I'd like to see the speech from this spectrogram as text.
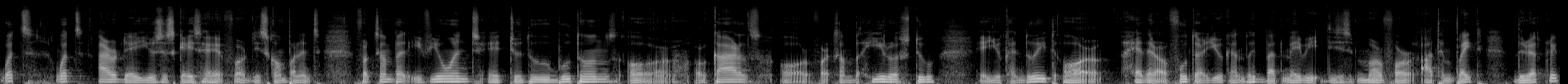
what what are the use case uh, for this component? For example if you want to do buttons or or cards or for example heroes too uh, you can do it or header or footer you can do it but maybe this is more for a template directly.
